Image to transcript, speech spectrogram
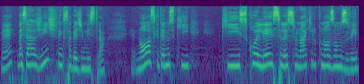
né? mas a gente tem que saber administrar. É nós que temos que, que escolher e selecionar aquilo que nós vamos ver.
